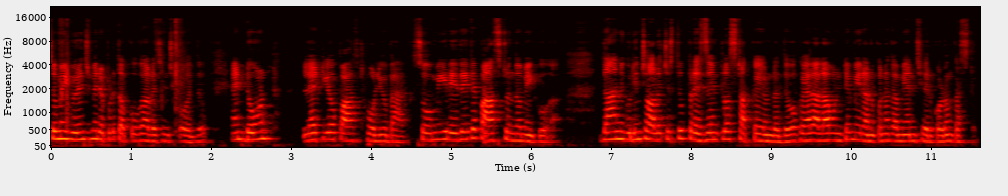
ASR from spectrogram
సో మీ గురించి మీరు ఎప్పుడు తక్కువగా ఆలోచించుకోవద్దు. And don't let your past hold you back so మీరు ఏదైతే పాస్ట్ ఉందో మీకు దాని గురించి ఆలోచిస్తూ ప్రెజెంట్లో స్టక్ అయి ఉండొద్దు. ఒకవేళ అలా ఉంటే మీరు అనుకున్న గమ్యాన్ని చేరుకోవడం కష్టం.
